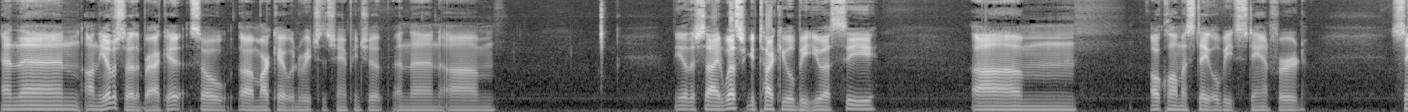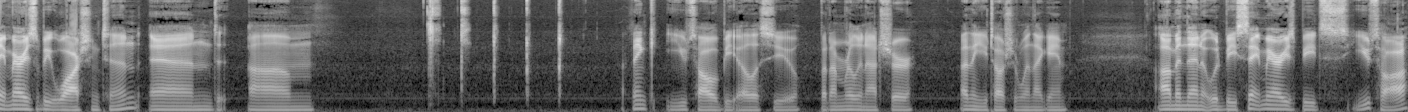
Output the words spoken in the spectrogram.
And then on the other side of the bracket, so uh, Marquette would reach the championship, and then um, the other side, Western Kentucky will beat USC. Um, Oklahoma State will beat Stanford. St. Mary's will beat Washington, and um, I think Utah will beat LSU, but I'm really not sure. I think Utah should win that game. Um, and then it would be St. Mary's beats Utah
